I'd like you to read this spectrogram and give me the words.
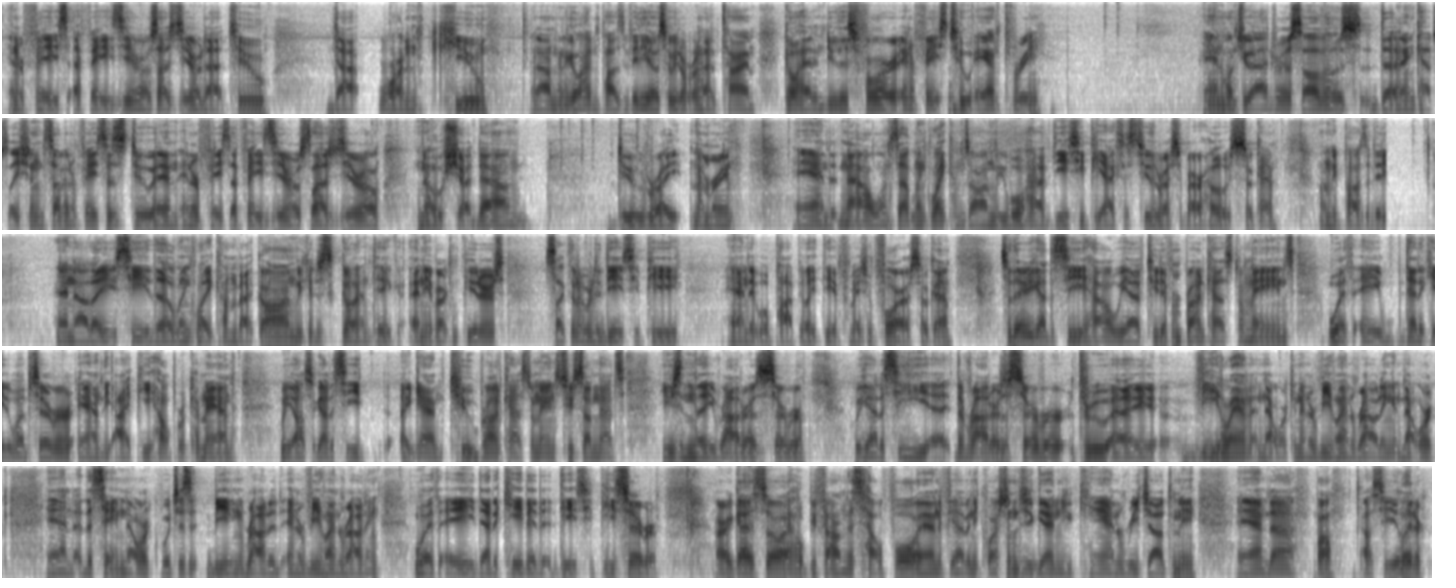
interface FA0 slash 0.2 dot 1Q. And I'm going to go ahead and pause the video so we don't run out of time. Go ahead and do this for interface 2 and 3 and once you address all those encapsulation subinterfaces, do an interface FA0 slash 0, no shutdown, do write memory. And now, once that link light comes on, we will have DHCP access to the rest of our hosts, okay? Let me pause the video. And now that you see the link light come back on, we can just go ahead and take any of our computers, select it over to DHCP, and it will populate the information for us, okay? So there you got to see how we have two different broadcast domains with a dedicated web server and the IP helper command. We also got to see, again, two broadcast domains, two subnets using the router as a server. We got to see uh, the router as a server through a VLAN network, an inter VLAN routing network, and the same network which is being routed, inter VLAN routing, with a dedicated DHCP server. All right, guys, so I hope you found this helpful, and if you have any questions, again, you can reach out to me, and uh, well, I'll see you later.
